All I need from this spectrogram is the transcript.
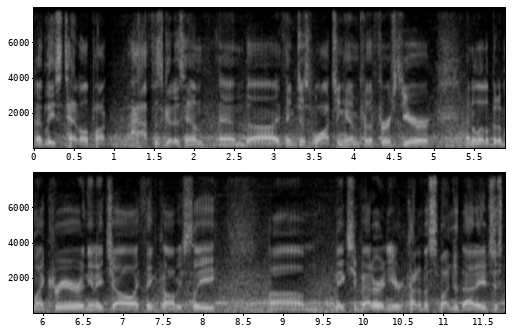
at least handle the puck half as good as him. And uh, I think just watching him for the first year and a little bit of my career in the NHL, I think obviously um, makes you better. And you're kind of a sponge at that age, just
